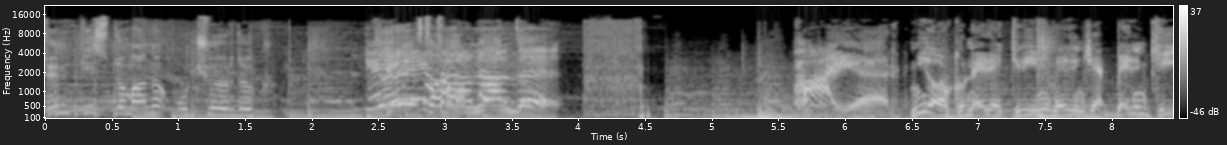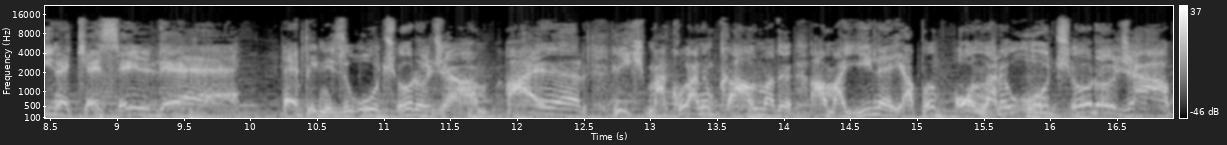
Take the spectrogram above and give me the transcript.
tüm pis dumanı uçurduk. Görev tamamlandı. Hayır. New York'un elektriğini verince benimki yine kesildi. Hepinizi uçuracağım. Hayır, hiç makulanım kalmadı ama yine yapıp onları uçuracağım.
